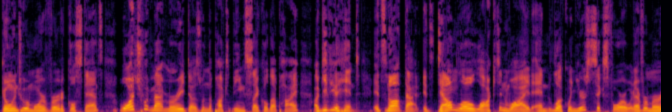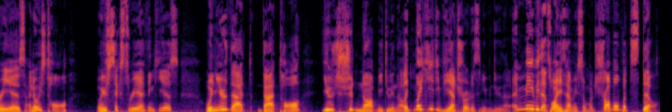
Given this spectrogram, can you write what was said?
go into a more vertical stance. Watch what Matt Murray does when the puck's being cycled up high. I'll give you a hint. It's not that. It's down low, locked in wide. And look, when you're 6'4 or whatever Murray is, I know he's tall. When you're 6'3, I think he is. When you're that that tall, you should not be doing that. Like Mikey DiPietro doesn't even do that. And maybe that's why he's having so much trouble, but still.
